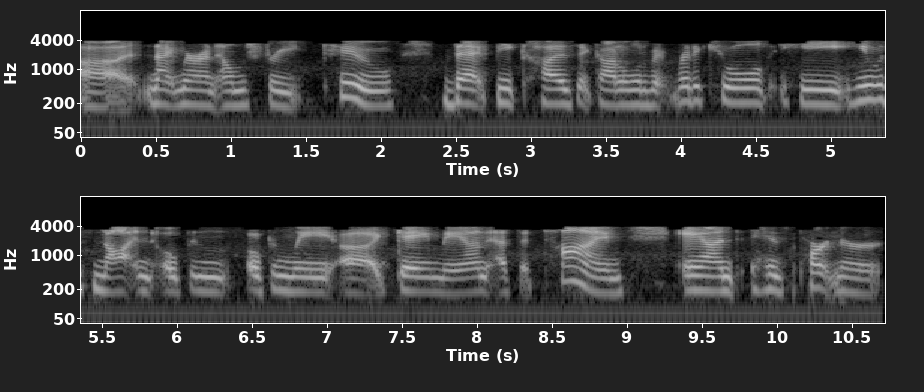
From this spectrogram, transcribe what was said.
uh Nightmare on Elm Street 2 that because it got a little bit ridiculed he he was not an open openly uh gay man at the time and his partner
